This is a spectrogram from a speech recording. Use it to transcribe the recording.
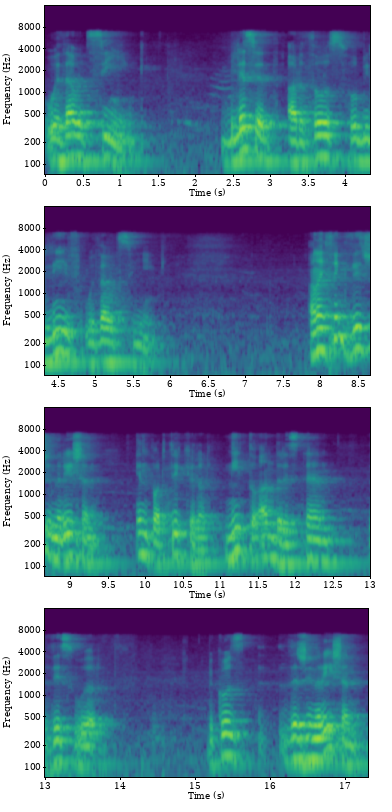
without seeing. Blessed are those who believe without seeing. And I think this generation in particular need to understand this word. Because the generation,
